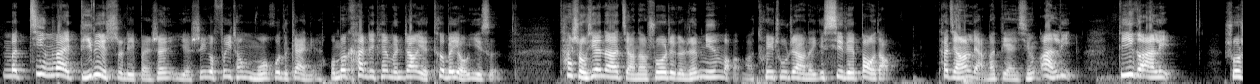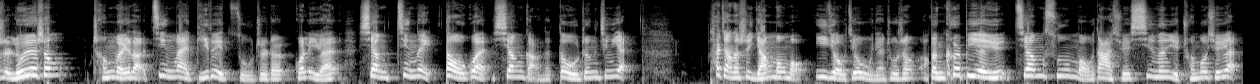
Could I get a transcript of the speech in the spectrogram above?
那么境外敌对势力本身也是一个非常模糊的概念。我们看这篇文章也特别有意思。他首先呢讲到说，这个人民网啊推出这样的一个系列报道，他讲了两个典型案例。第一个案例说是留学生成为了境外敌对组织的管理员，向境内倒灌香港的斗争经验。他讲的是杨某某，一九九五年出生，本科毕业于江苏某大学新闻与传播学院，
